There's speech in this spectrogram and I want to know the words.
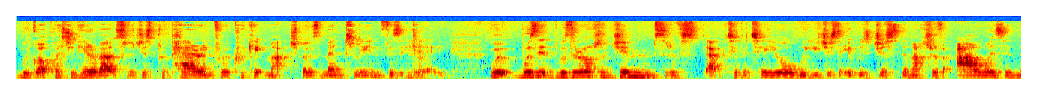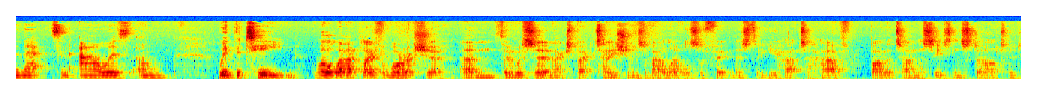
We've got a question here about sort of just preparing for a cricket match, both mentally and physically. Wa- Was it was there a lot of gym sort of activity, or were you just it was just the matter of hours in the nets and hours on with the team? Well, when I played for Warwickshire, um, there were certain expectations about levels of fitness that you had to have by the time the season started.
